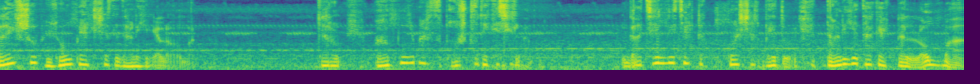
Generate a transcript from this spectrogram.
গায়ের সব লোম একসাথে দাঁড়িয়ে গেল আমার। কারণ আমি এবার স্পষ্ট দেখেছিলাম, গাছের নিচে একটা কুয়াশার ভেতর দাঁড়িয়ে থাকা একটা লম্বা,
